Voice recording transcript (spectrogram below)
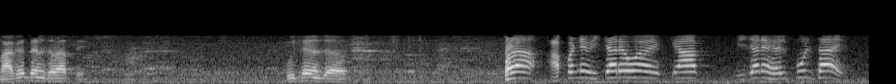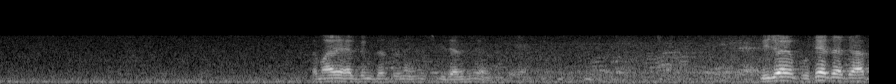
માગે તેને જવાબ દે પૂછે ને જવાબ. પણ આપણને વિચાર એવો હોય કે આ બીજાને હેલ્પફુલ થાય. તમારે હેલ્પિંગ થતું નહીં બીજાને બીજો પૂછે તો જવાબ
